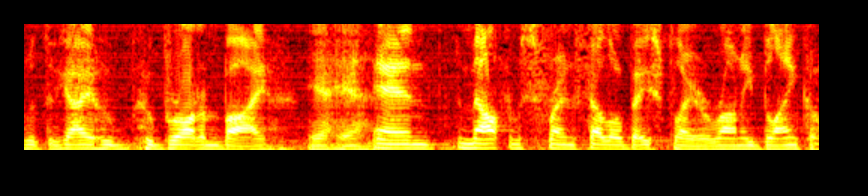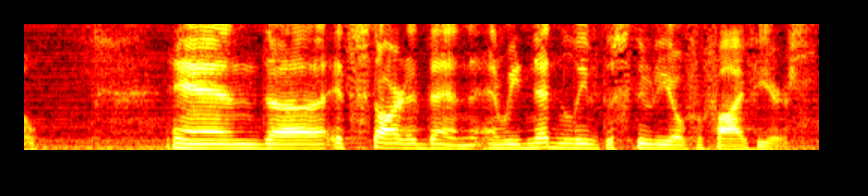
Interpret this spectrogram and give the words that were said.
with the guy who, who brought him by, Yeah, yeah. and Malcolm's friend, fellow bass player Ronnie Blanco, and uh, it started then, and we didn't leave the studio for five years.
